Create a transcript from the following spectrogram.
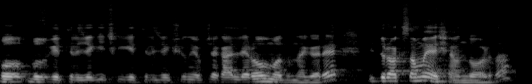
buz getirecek, içki getirecek, şunu yapacak halleri olmadığına göre bir duraksama yaşandı orada.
